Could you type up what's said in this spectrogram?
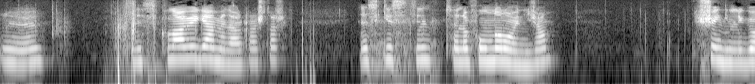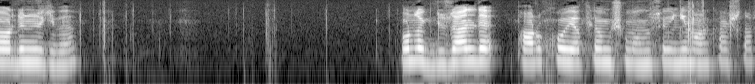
Ee, eski klavye gelmedi arkadaşlar. Eski stil telefondan oynayacağım. Şu şekilde gördüğünüz gibi. Burada güzel de parkur yapıyormuşum onu söyleyeyim arkadaşlar.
